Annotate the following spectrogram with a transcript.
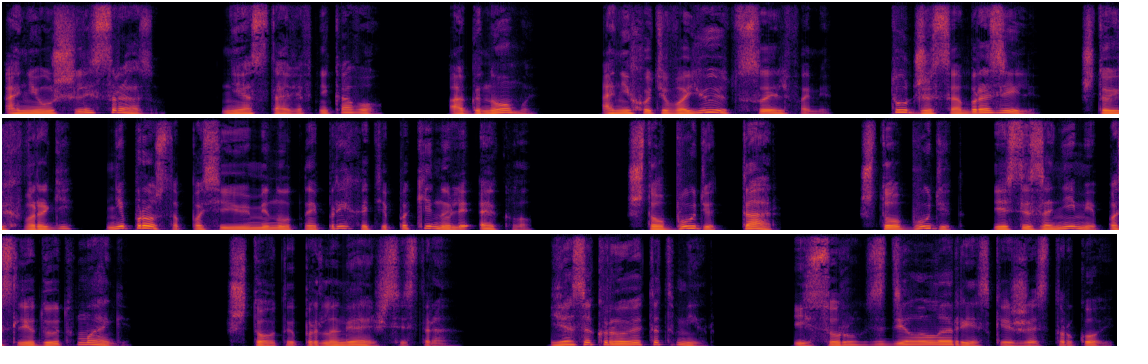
Они ушли сразу, не оставив никого. А гномы, они хоть и воюют с эльфами, тут же сообразили, что их враги не просто по сиюминутной прихоти покинули Экло. Что будет, Тар? Что будет, если за ними последуют маги? Что ты предлагаешь, сестра? Я закрою этот мир. Исуру сделала резкий жест рукой,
